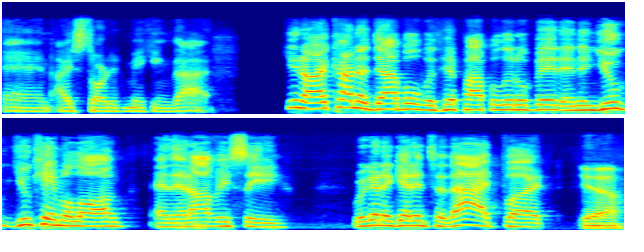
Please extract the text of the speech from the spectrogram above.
and i started making that you know, I kind of dabbled with hip hop a little bit, and then you you came along, and then obviously we're gonna get into that, but Yeah.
